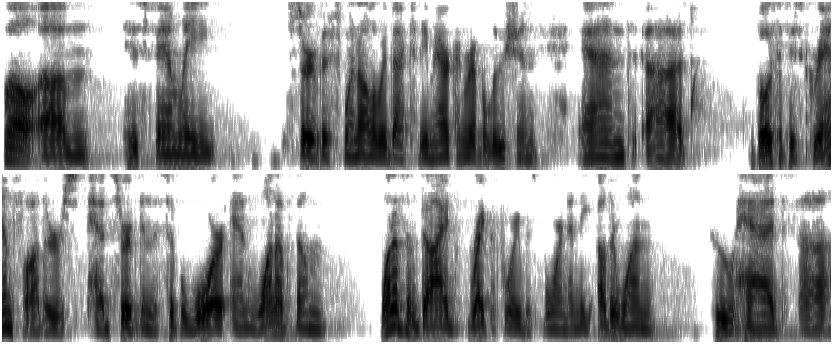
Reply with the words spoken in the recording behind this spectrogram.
Well, um, his family service went all the way back to the American Revolution, and uh, both of his grandfathers had served in the Civil War, and one of them one of them died right before he was born, and the other one, who had uh,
